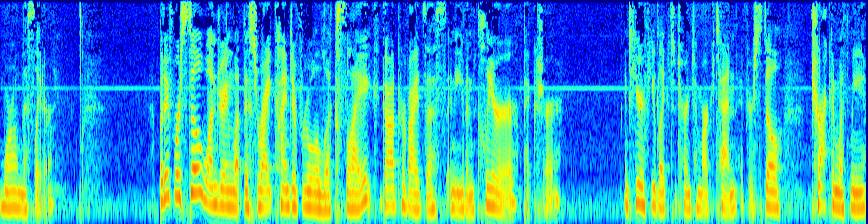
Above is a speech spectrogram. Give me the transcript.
More on this later. But if we're still wondering what this right kind of rule looks like, God provides us an even clearer picture. And here, if you'd like to turn to Mark 10, if you're still tracking with me,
